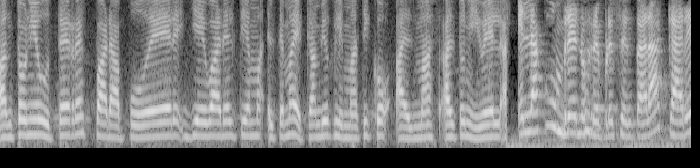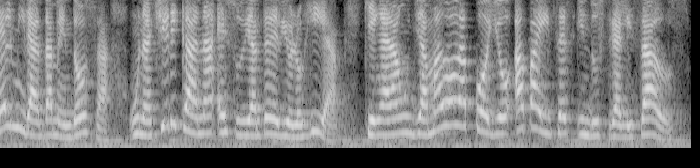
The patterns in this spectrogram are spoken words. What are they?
Antonio Guterres para poder llevar el tema, el tema de cambio climático al más alto nivel. En la cumbre nos representará Karel Miranda Mendoza, una chiricana estudiante de biología, quien hará un llamado de apoyo a países industrializados.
